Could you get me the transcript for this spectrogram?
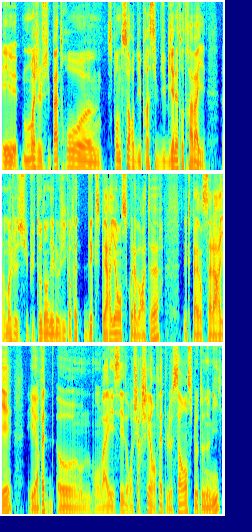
Et moi, je ne suis pas trop euh, sponsor du principe du bien-être au travail. Euh, moi, je suis plutôt dans des logiques en fait d'expérience collaborateur, d'expérience salariée. Et en fait, on va essayer de rechercher en fait le sens, l'autonomie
